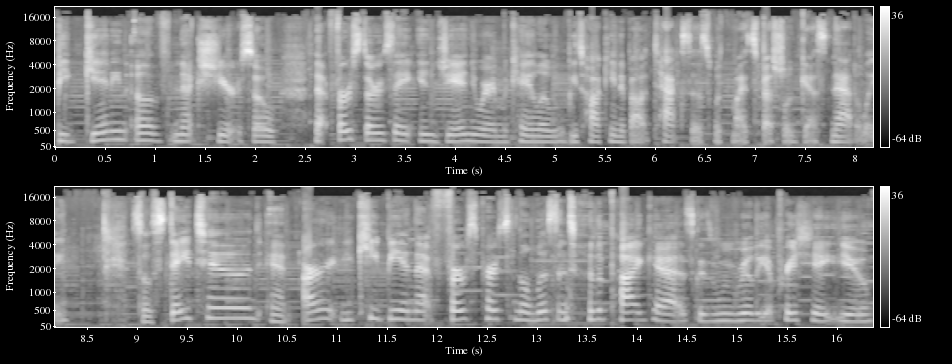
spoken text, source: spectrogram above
beginning of next year. So, that first Thursday in January, Michaela will be talking about taxes with my special guest, Natalie. So stay tuned and Art, you keep being that first person to listen to the podcast because we really appreciate you.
